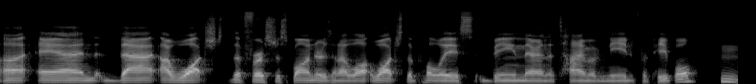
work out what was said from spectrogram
Uh, and that I watched the first responders and I lo- watched the police being there in the time of need for people hmm.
